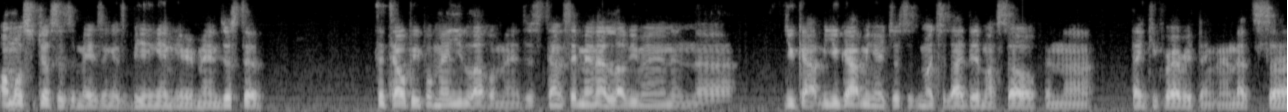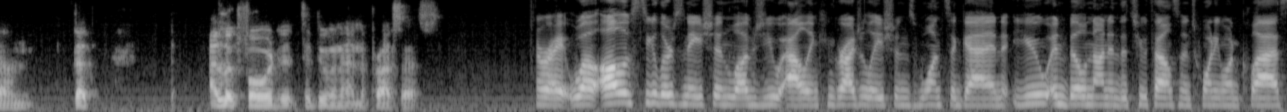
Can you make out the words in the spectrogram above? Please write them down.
almost just as amazing as being in here, man. Just to to tell people, man, you love them, man. Just tell them, say, man, I love you, man, and uh, you got me. You got me here just as much as I did myself, and uh, thank you for everything, man. That's um, that I look forward to, to doing that in the process. All right. Well, all of Steelers Nation loves you, Alan. Congratulations once again. You and Bill Nunn in the 2021 class.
